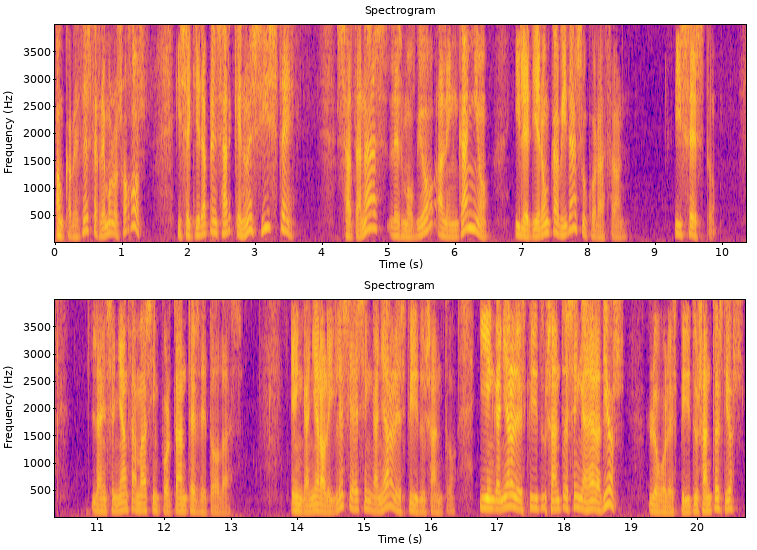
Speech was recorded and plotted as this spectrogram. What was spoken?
aunque a veces cerremos los ojos y se quiera pensar que no existe. Satanás les movió al engaño, y le dieron cabida en su corazón. Y sexto, la enseñanza más importante de todas. Engañar a la Iglesia es engañar al Espíritu Santo. Y engañar al Espíritu Santo es engañar a Dios. Luego el Espíritu Santo es Dios.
